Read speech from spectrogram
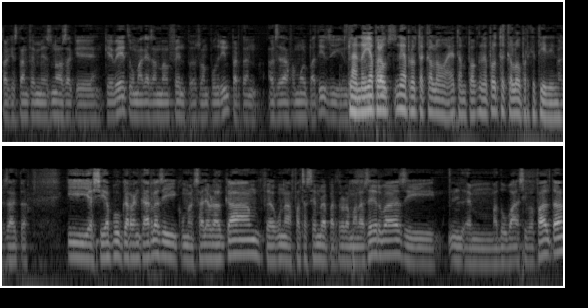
perquè estan fent més nosa que, que bé, tomàquets en van fent però es van podrint, per tant els he d'agafar molt petits i Clar, no hi, ha prou, no hi ha prou de calor, eh? Tampoc, no hi ha prou de calor perquè tirin. Exacte. I així ja puc arrencar-les i començar a llaurar el camp, fer alguna falsa sembra per treure'm les herbes i em, adobar si fa falta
